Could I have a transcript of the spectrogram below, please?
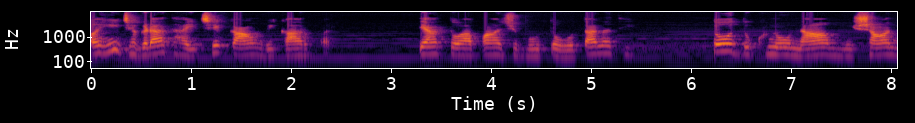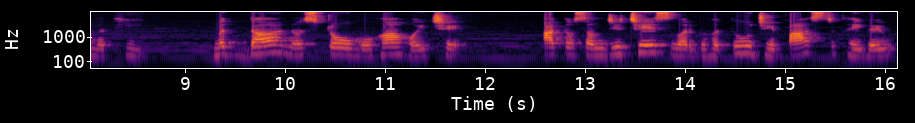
અહીં ઝઘડા થાય છે કામ વિકાર પર. ત્યાં તો આ પાંચ ભૂતો હોતા નથી. તો દુઃખનું નામ નિશાન નથી. બધા નષ્ટો મોહા હોય છે. આ તો સમજે છે સ્વર્ગ હતું જે પાસ્ટ થઈ ગયું.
